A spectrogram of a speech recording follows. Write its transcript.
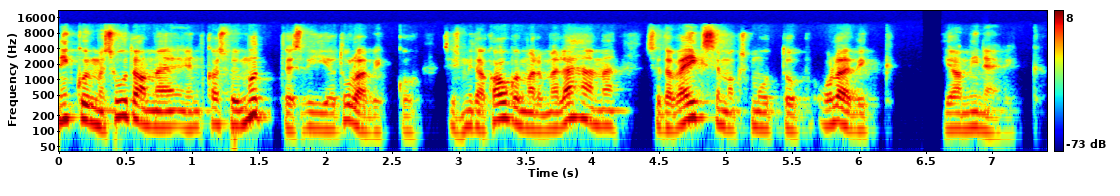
ning kui me suudame end kasvõi mõttes viia tulevikku, siis mida kaugemale me läheme, seda väiksemaks muutub olevik ja minevik.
